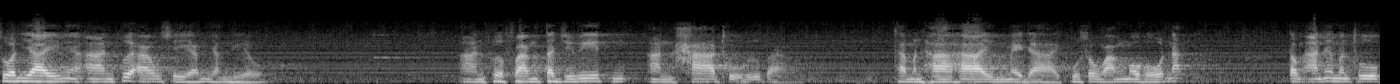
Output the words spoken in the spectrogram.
ส่วนใหญ่เนี่ย อ่านเพื่อเอาเสียงอย่างเดียวอ่านเพื่อฟังตัจวิตอ่านฮาถูกหรือเปล่า ถ้ามันฮาฮายไม่ได้ครูสว่างโมโหนัก ต้องอ่านให้มันถูก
